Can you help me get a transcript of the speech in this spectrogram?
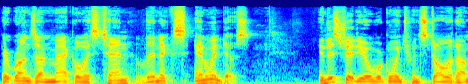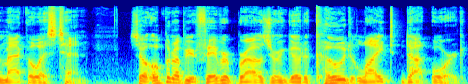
It runs on Mac OS 10, Linux, and Windows. In this video, we're going to install it on Mac OS 10. So open up your favorite browser and go to codelite.org.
